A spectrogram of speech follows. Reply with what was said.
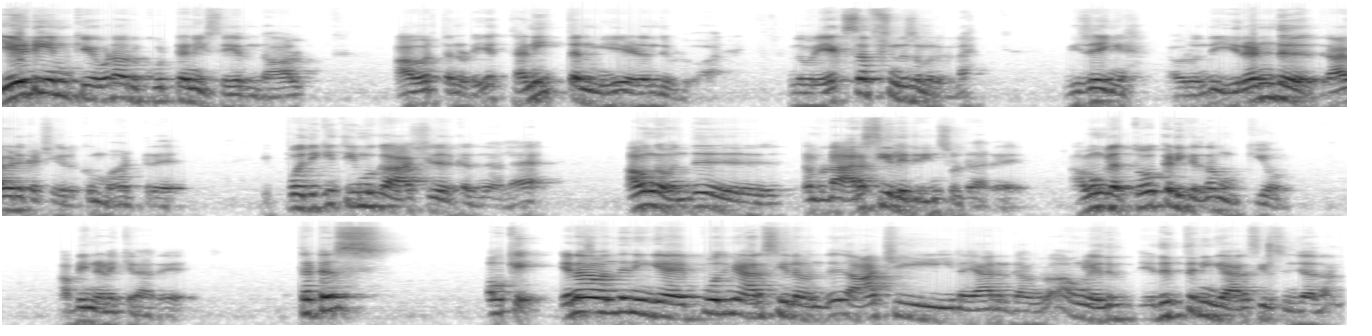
ஏடிஎம்கேவோட அவர் கூட்டணி சேர்ந்தால் அவர் தன்னுடைய தனித்தன்மையை இழந்து விடுவார். இந்த ஒரு எக்ஸப்ஷனிசம் இருக்குல்ல? விஜய்ங்க. அவர் வந்து இரண்டு திராவிட கட்சிகளுக்கும் மாற்று. இப்போதைக்கு திமுக ஆட்சியில் இருக்கிறதுனால அவங்க வந்து நம்மளோட அரசியல் எதிரின்னு சொல்றாரு. அவங்கள தோக்கடிக்கிறது தான் முக்கியம் அப்படின்னு நினைக்கிறாரு. தட் இஸ் ஓகே ஏன்னா வந்து நீங்க எப்போதுமே அரசியல வந்து ஆட்சியில யார் இருக்காங்களோ அவங்களை எதிர்த்து எதிர்த்து நீங்க அரசியல் செஞ்சாதான்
